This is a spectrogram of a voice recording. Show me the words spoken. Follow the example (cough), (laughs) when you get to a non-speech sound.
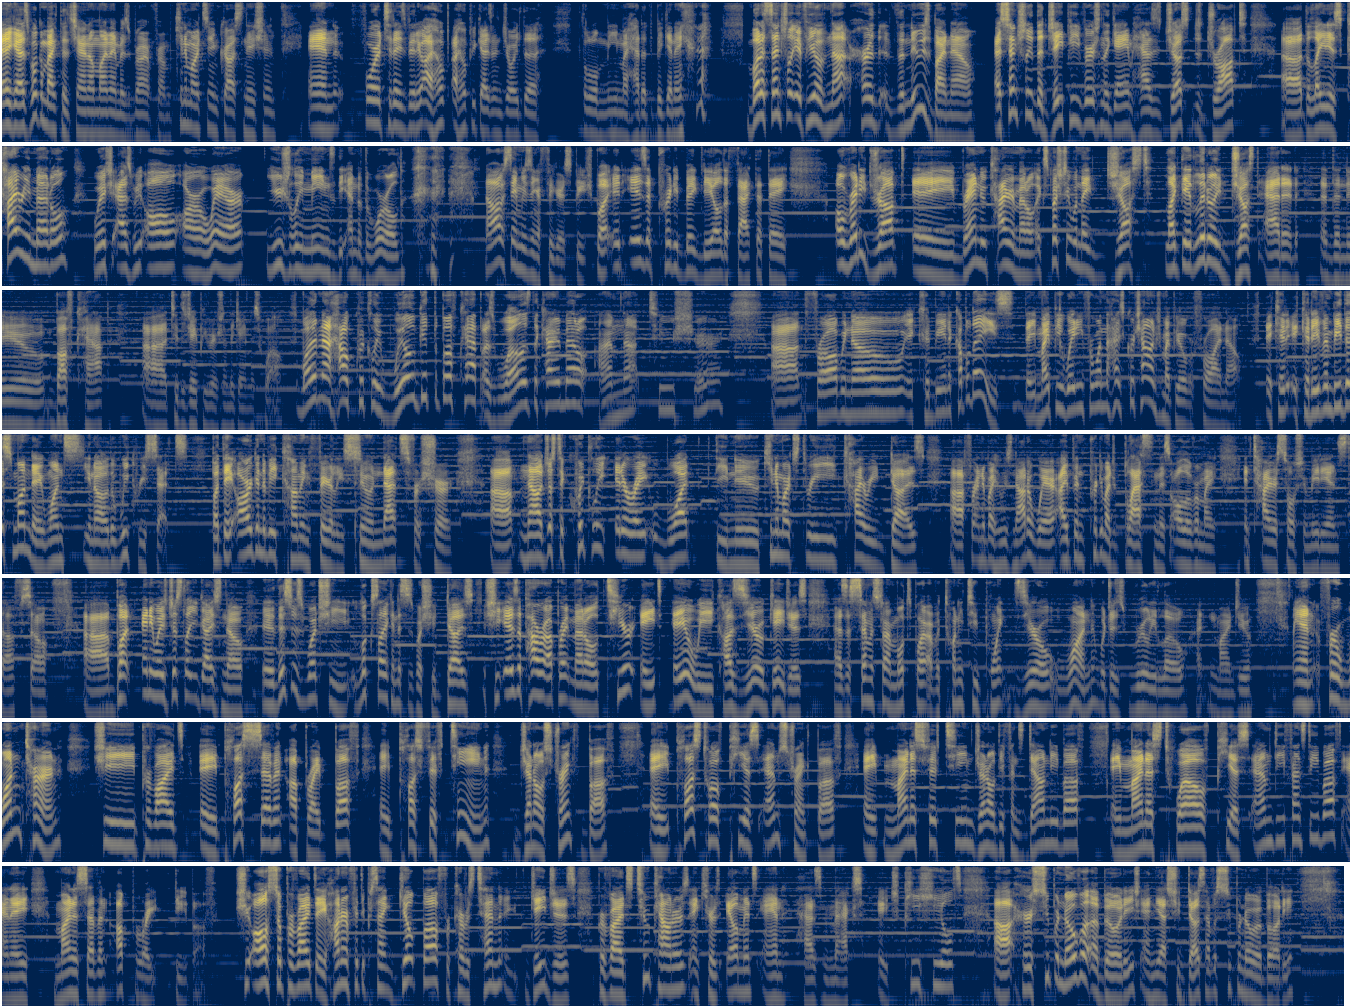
Hey guys, welcome back to the channel. My name is Brian from Kingdom Hearts Union Cross Nation, and for today's video, I hope I hope you guys enjoyed the little meme I had at the beginning. (laughs) but essentially, if you have not heard the news by now, essentially the JP version of the game has just dropped uh, the latest Kairi medal, which, as we all are aware, usually means the end of the world. (laughs) now, obviously, I'm using a figure of speech, but it is a pretty big deal the fact that they already dropped a brand new Kairi medal, especially when they just, like, they literally just added the new buff cap. Uh, to the JP version of the game as well. Whether or not how quickly we'll get the buff cap as well as the Kairi medal, I'm not too sure. Uh, for all we know, it could be in a couple days. They might be waiting for when the high score challenge might be over. For all I know, it could it could even be this Monday once you know the week resets. But they are going to be coming fairly soon. That's for sure. Uh, now, just to quickly iterate what the new Kingdom Hearts 3 Kairi does. Uh, for anybody who's not aware, I've been pretty much blasting this all over my entire social media and stuff. So, uh, but anyways, just let you guys know, uh, this is what she looks like and this is what she does. She is a power upright Medal, tier 8 AoE, costs 0 gauges, has a 7 star multiplier of a 22.01, which is really low, mind you. And for one turn, she provides a plus 7 upright buff, a plus 15 general strength buff, a plus 12 PSM strength buff, a minus 15 general defense down debuff, a minus 12 PSM defense debuff, and a minus 7 upright debuff. She also provides a 150% guilt buff, recovers 10 gauges, provides 2 counters, and cures ailments, and has max HP heals. Uh, her supernova ability, and yes, she does have a supernova ability,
